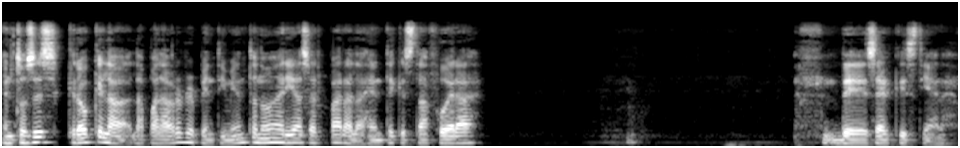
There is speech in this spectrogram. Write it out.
Entonces creo que la, la palabra arrepentimiento no debería ser para la gente que está fuera de ser cristiana.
